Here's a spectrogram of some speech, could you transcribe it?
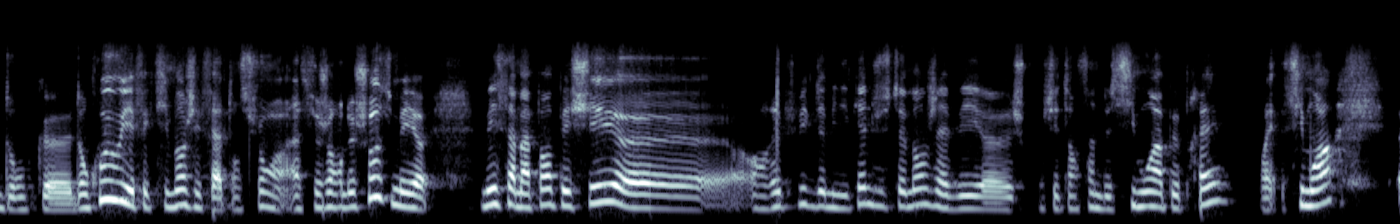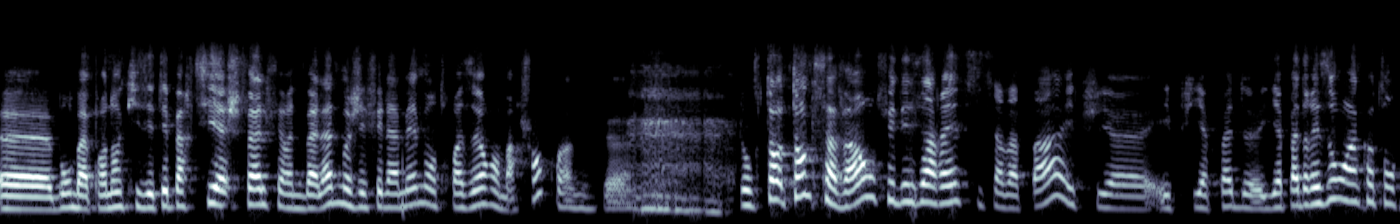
donc, donc oui, oui, effectivement, j'ai fait attention à ce genre de choses, mais, mais ça ne m'a pas empêché. en République dominicaine, justement, j'avais, j'étais enceinte de six mois à peu près, six mois. bon, bah, pendant qu'ils étaient partis à cheval faire une balade, moi, j'ai fait la même en trois heures en marchant. Donc, donc tant, que ça va, on fait des arrêts si ça ne va pas. Et puis, puis il n'y a, pas de, raison. Hein, quand on...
